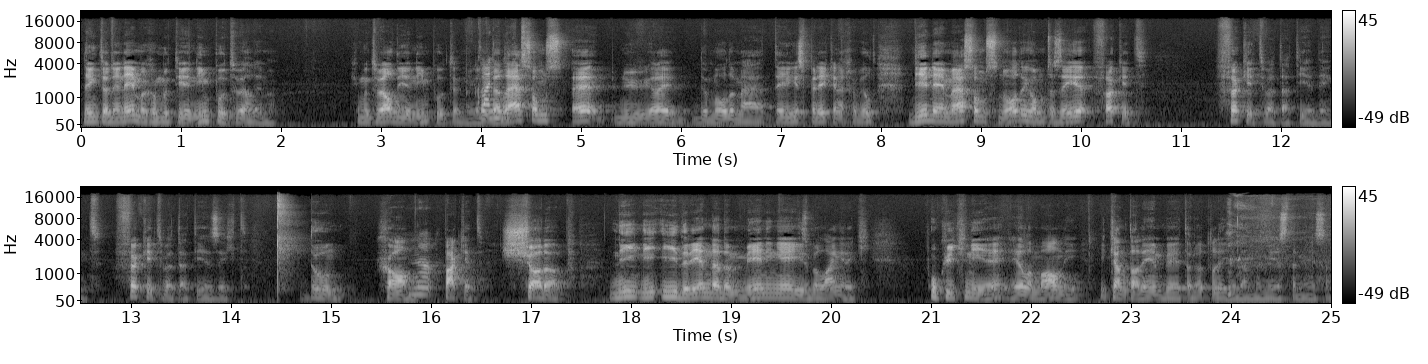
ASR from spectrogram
denk je, nee, maar je moet die een input wel hebben. Je moet wel die een input hebben. Gelijk dat hij soms, hè, nu, de mode mij tegenspreken als je wilt, die neemt mij soms nodig om te zeggen, fuck it. Fuck it wat dat die denkt. Fuck it wat dat die zegt. Doen. Gaan. Pak het. Shut up. Niet, niet iedereen dat een mening heeft is belangrijk. Ook ik niet, hè. helemaal niet. Ik kan het alleen beter uitleggen dan de meeste mensen.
